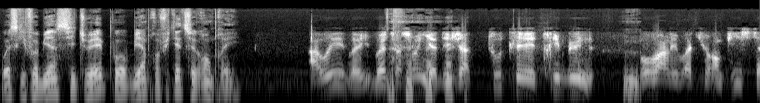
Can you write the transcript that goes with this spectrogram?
où est-ce qu'il faut bien se situer pour bien profiter de ce Grand Prix? Ah oui, bah, bah, de toute façon, il y a déjà toutes les tribunes Hmm. pour voir les voitures en piste.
